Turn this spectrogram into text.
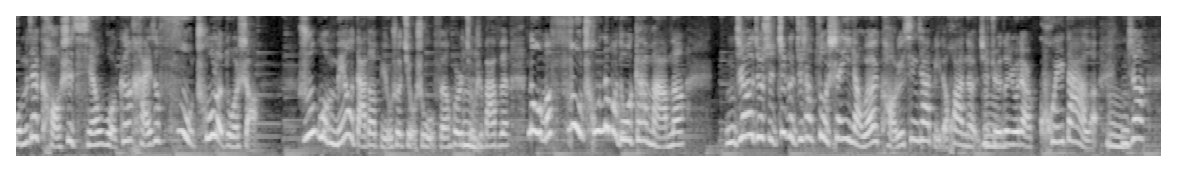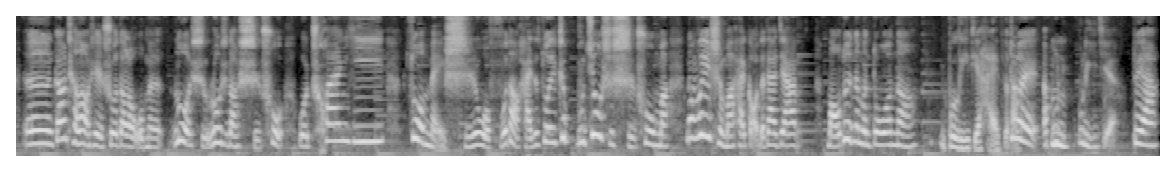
我们在考试前我跟孩子付出了多少。如果没有达到，比如说九十五分或者九十八分，那我们付出那么多干嘛呢？你知道，就是这个就像做生意一样，我要考虑性价比的话呢，就觉得有点亏大了。你知道，嗯，刚刚陈老师也说到了，我们落实落实到实处，我穿衣、做美食，我辅导孩子作业，这不就是实处吗？那为什么还搞得大家矛盾那么多呢？不理解孩子吧？对啊，不、不理解。对啊，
